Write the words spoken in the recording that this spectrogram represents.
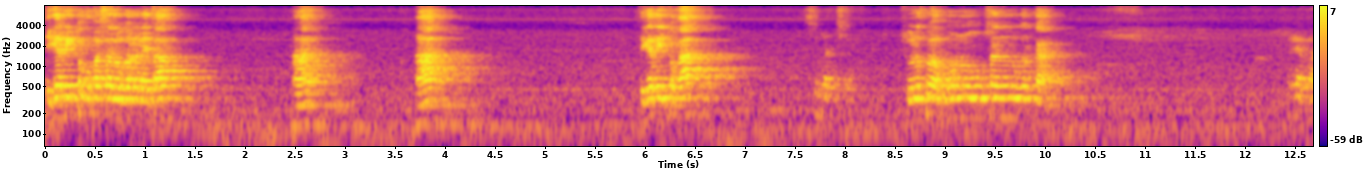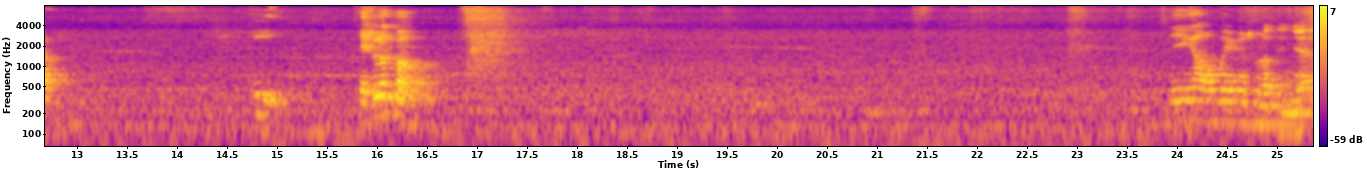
Tiga rito ko pa sa lugar na ito? Ha? Ha? Tiga rito ka? Sulat siya. Sulat mo kung nung saan lugar ka. Wala ba? I. Eh, sulat mo. Hindi nga ako may yung sulat niya.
